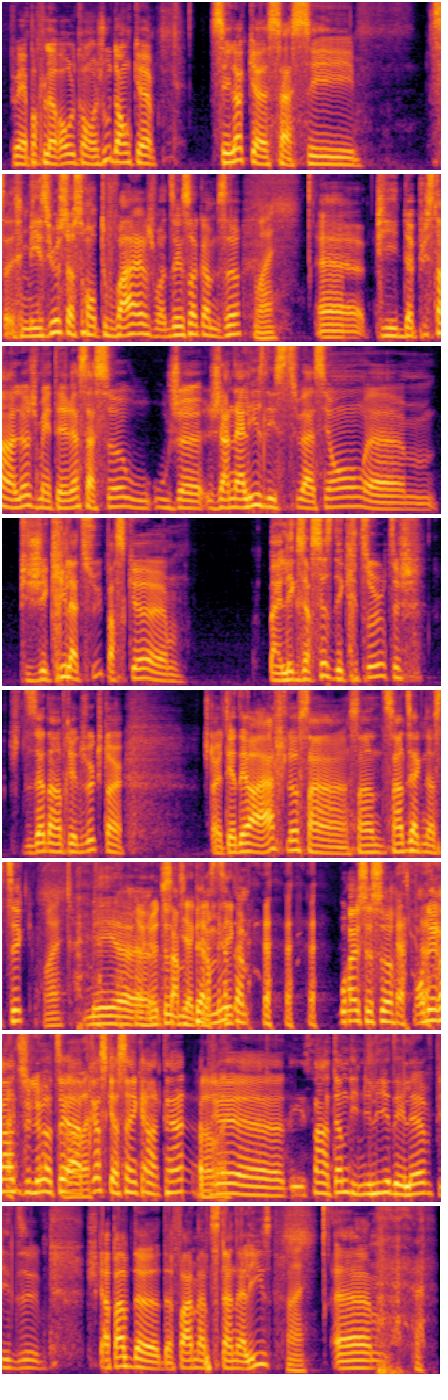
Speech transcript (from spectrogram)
Peu importe le rôle qu'on joue. Donc, euh, c'est là que ça s'est mes yeux se sont ouverts, je vais dire ça comme ça. Euh, puis depuis ce temps-là, je m'intéresse à ça où, j'analyse les situations, euh, puis j'écris là-dessus parce que ben, l'exercice d'écriture, je, je, disais d'entrée de jeu que je suis un, TDAH là, sans, diagnostic. Mais euh, ça me permet de. Oui, c'est ça. On est rendu là, tu sais, à presque 50 ans, après des centaines, des milliers d'élèves, puis je suis capable de, de, faire ma petite analyse. Euh,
